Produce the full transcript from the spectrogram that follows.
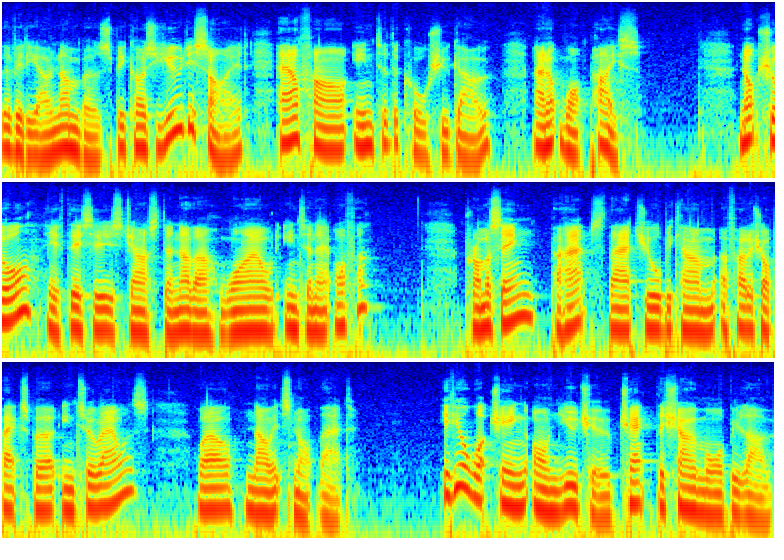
the video numbers because you decide how far into the course you go and at what pace. Not sure if this is just another wild internet offer? Promising, perhaps, that you'll become a Photoshop expert in two hours? Well, no, it's not that. If you're watching on YouTube, check the Show More below.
